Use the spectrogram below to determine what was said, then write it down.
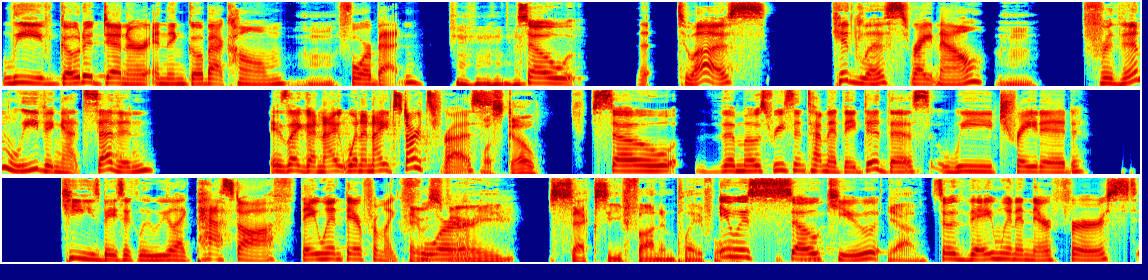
leave, go to dinner, and then go back home for bed. So to us, kidless right now, Mhm. for them leaving at seven is like a night when a night starts for us. Let's go. So the most recent time that they did this, we traded keys. Basically, we like passed off. They went there from like It was four. very sexy, fun, and playful. it was so mm-hmm. cute. Yeah. So they went in there first,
